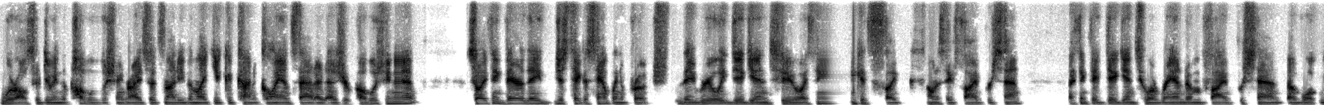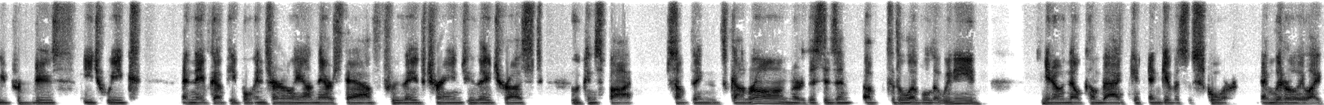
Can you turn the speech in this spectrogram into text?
We're also doing the publishing, right? So it's not even like you could kind of glance at it as you're publishing it. So I think there they just take a sampling approach. They really dig into, I think it's like, I want to say 5%. I think they dig into a random 5% of what we produce each week and they've got people internally on their staff who they've trained, who they trust, who can spot something that's gone wrong or this isn't up to the level that we need, you know, and they'll come back and give us a score. And literally like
